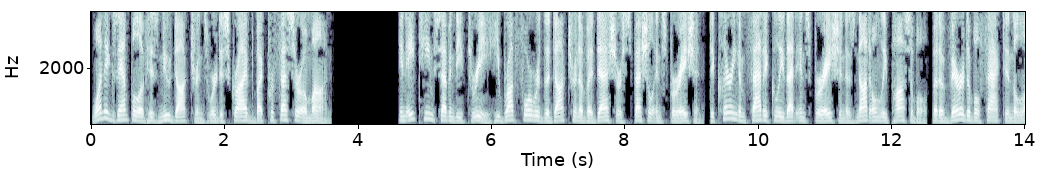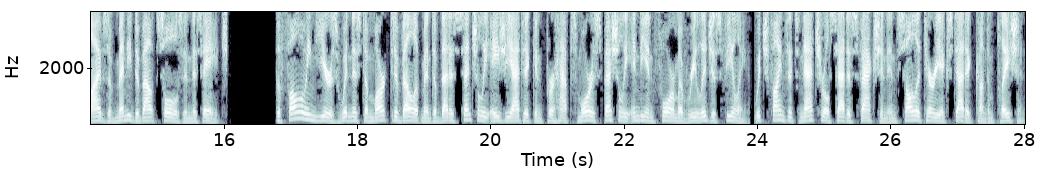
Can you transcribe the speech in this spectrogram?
One example of his new doctrines were described by Professor Oman, in 1873 he brought forward the doctrine of Adesh or special inspiration, declaring emphatically that inspiration is not only possible, but a veritable fact in the lives of many devout souls in this age. The following years witnessed a marked development of that essentially Asiatic and perhaps more especially Indian form of religious feeling, which finds its natural satisfaction in solitary ecstatic contemplation.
